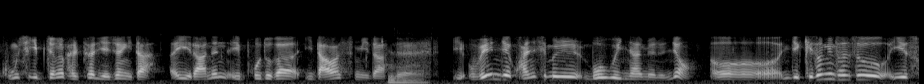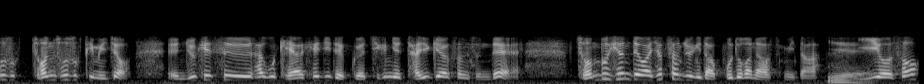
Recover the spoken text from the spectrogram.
공식 입장을 발표할 예정이다. 라는 보도가 나왔습니다. 네. 왜 이제 관심을 모으고 있냐면은요, 어, 이제 기성윤 선수 이 소속, 전 소속팀이죠. 뉴캐슬하고 계약 해지됐고요. 지금 이제 자유계약 선수인데, 전부 현대와 협상 중이다. 보도가 나왔습니다. 예. 이어서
